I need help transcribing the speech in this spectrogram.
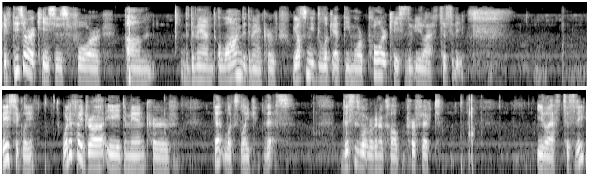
if these are our cases for um, the demand along the demand curve, we also need to look at the more polar cases of elasticity. Basically, what if I draw a demand curve that looks like this? This is what we're going to call perfect elasticity.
